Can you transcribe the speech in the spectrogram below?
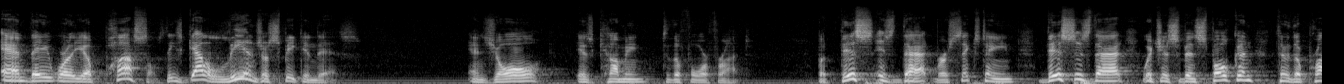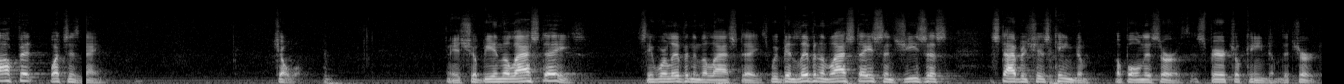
And they were the apostles. These Galileans are speaking this. And Joel is coming to the forefront. But this is that, verse 16, this is that which has been spoken through the prophet, what's his name? Joel. And it shall be in the last days. See, we're living in the last days. We've been living in the last days since Jesus established his kingdom upon this earth, the spiritual kingdom, the church.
